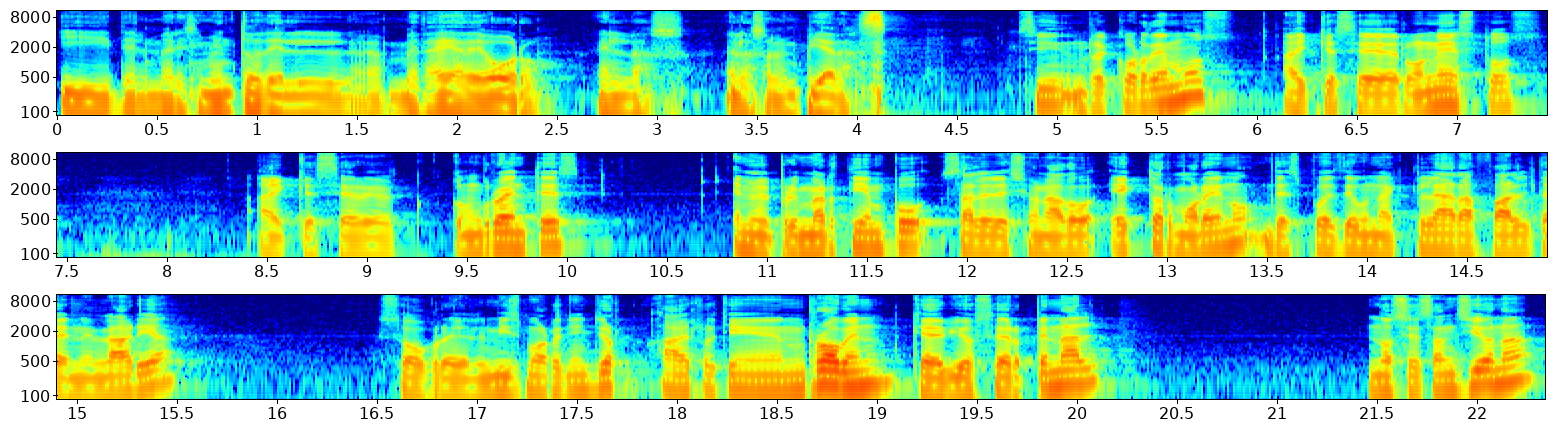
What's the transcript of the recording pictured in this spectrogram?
y del merecimiento de la medalla de oro en las, en las Olimpiadas. Sí, recordemos, hay que ser honestos, hay que ser congruentes. En el primer tiempo sale lesionado Héctor Moreno después de una clara falta en el área sobre el mismo Arjen Robben, que debió ser penal. No se sanciona.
